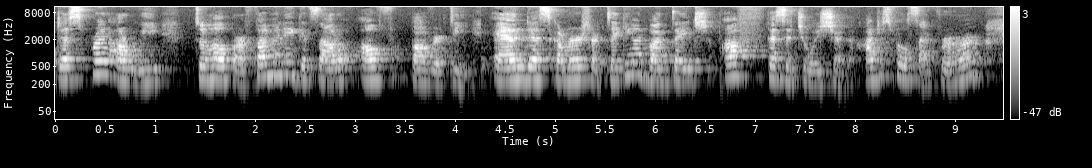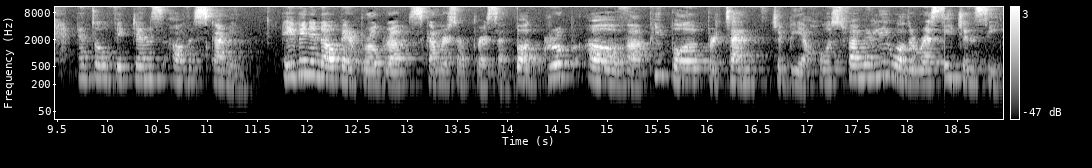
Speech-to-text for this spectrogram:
desperate are we to help our family gets out of poverty and the scammers are taking advantage of the situation i just feel sad for her and to victims of the scamming even in the au program, scammers are present. A group of uh, people pretend to be a host family while the rest agency.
